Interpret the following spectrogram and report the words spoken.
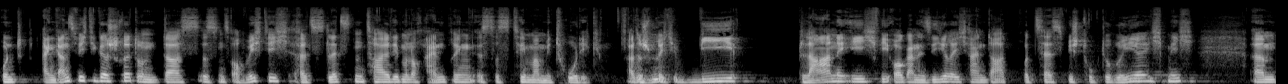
Und ein ganz wichtiger Schritt, und das ist uns auch wichtig, als letzten Teil, den wir noch einbringen, ist das Thema Methodik. Also mhm. sprich, wie plane ich, wie organisiere ich einen Datenprozess, wie strukturiere ich mich, ähm,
